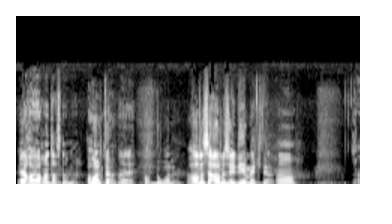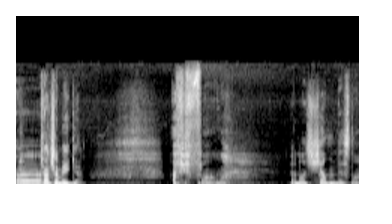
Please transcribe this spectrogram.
Jag, har, jag har inte hans nummer. Har du inte? Nej. Ja, dålig. Annars, annars är det mäktigare. Ja. Uh, Kanske en Vigge. ah, fy fan. Är det någon kändis då?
